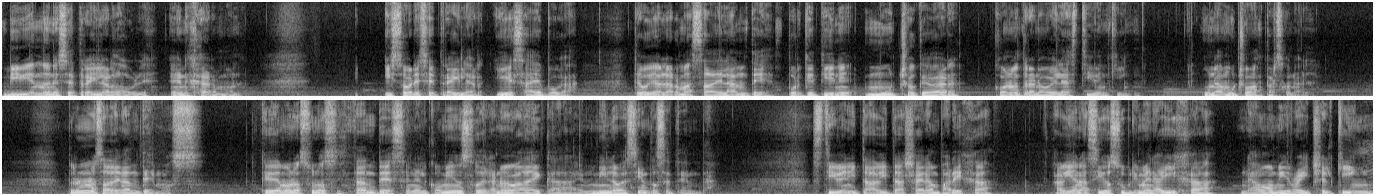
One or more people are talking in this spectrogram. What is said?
viviendo en ese trailer doble, en Hermon. Y sobre ese trailer y esa época, te voy a hablar más adelante porque tiene mucho que ver con otra novela de Stephen King, una mucho más personal. Pero no nos adelantemos. Quedémonos unos instantes en el comienzo de la nueva década, en 1970. Steven y Tabitha ya eran pareja, había nacido su primera hija, Naomi Rachel King,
